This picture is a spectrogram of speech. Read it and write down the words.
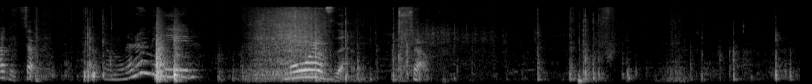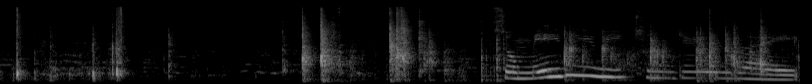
Okay, so I'm gonna need more of them. So So maybe we can do like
